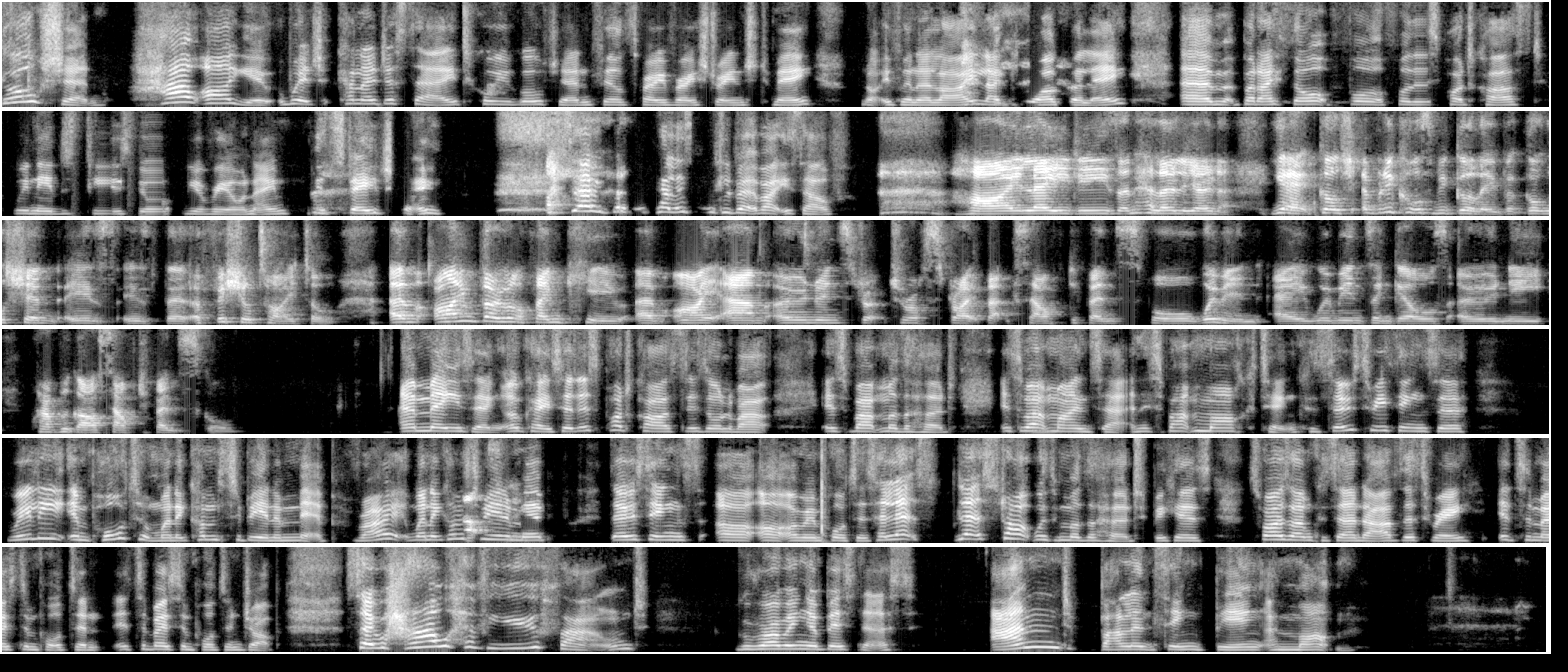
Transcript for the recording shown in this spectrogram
Gulshen, how are you? Which can I just say to call you Gulshen feels very, very strange to me. Not even gonna lie, like you are Gully. Um, but I thought for for this podcast we needed to use your your real name, your stage name. So tell us a little bit about yourself. Hi, ladies, and hello, Leona. Yeah, Gulshen. Everybody calls me Gully, but Gulshen is is the official title. Um, I'm very well, thank you. Um, I am owner instructor of Strike Back Self Defense for Women, a women's and girls only Krav Maga self defense school. Amazing. Okay, so this podcast is all about it's about motherhood, it's about mm. mindset, and it's about marketing because those three things are really important when it comes to being a MIB, right? When it comes Absolutely. to being a MIB, those things are, are, are important. So let's let's start with motherhood because as far as I'm concerned, out of the three, it's the most important. It's the most important job. So how have you found growing a business and balancing being a mom?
